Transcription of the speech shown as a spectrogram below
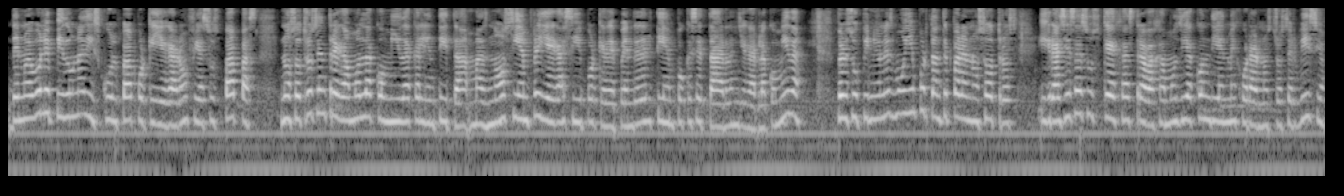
De nuevo le pido una disculpa porque llegaron frías sus papas. Nosotros entregamos la comida calientita, mas no siempre llega así porque depende del tiempo que se tarda en llegar la comida. Pero su opinión es muy importante para nosotros y gracias a sus quejas trabajamos día con día en mejorar nuestro servicio.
